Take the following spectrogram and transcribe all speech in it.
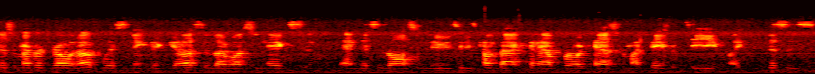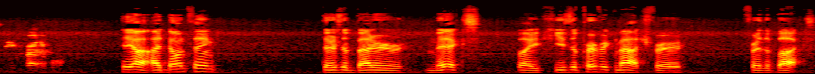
just remember growing up listening to Gus as I watched the Knicks, and, and this is awesome news that he's come back to now broadcast for my favorite team. Like, this is incredible. Yeah, I don't think there's a better mix. Like he's the perfect match for for the Bucks.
